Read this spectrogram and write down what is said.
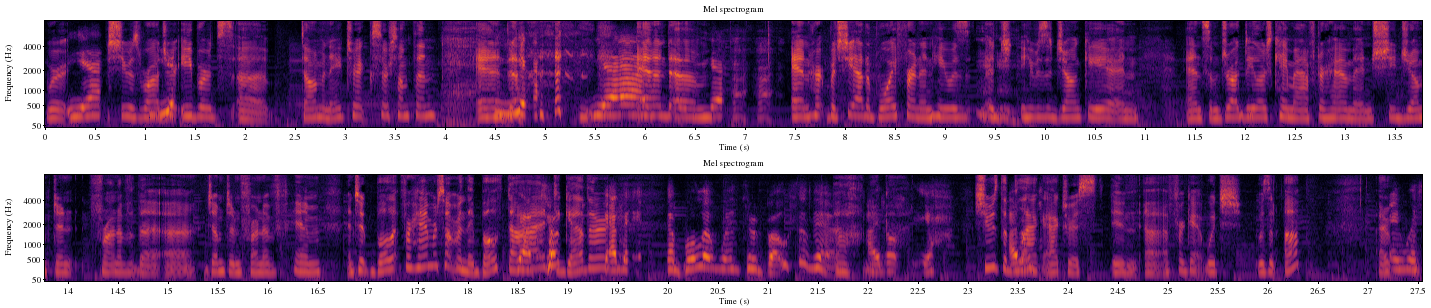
Where Yeah. she was Roger Yeah. Ebert's uh, dominatrix or something, and uh, Yeah. Yeah. and um Yeah. and her but she had a boyfriend and he was a, he was a junkie and and some drug dealers came after him and she jumped in front of the uh jumped in front of him and took bullet for him or something and they both Yeah, died took- together Yeah, the, the bullet went through both of them. Oh, I don't. Yeah, she was the I black actress in uh, i forget which was it up it was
